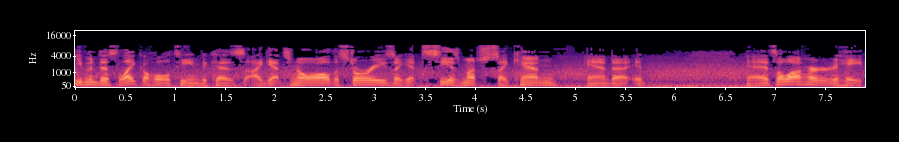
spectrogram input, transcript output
even dislike a whole team because I get to know all the stories, I get to see as much as I can, and uh, it yeah, it's a lot harder to hate.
